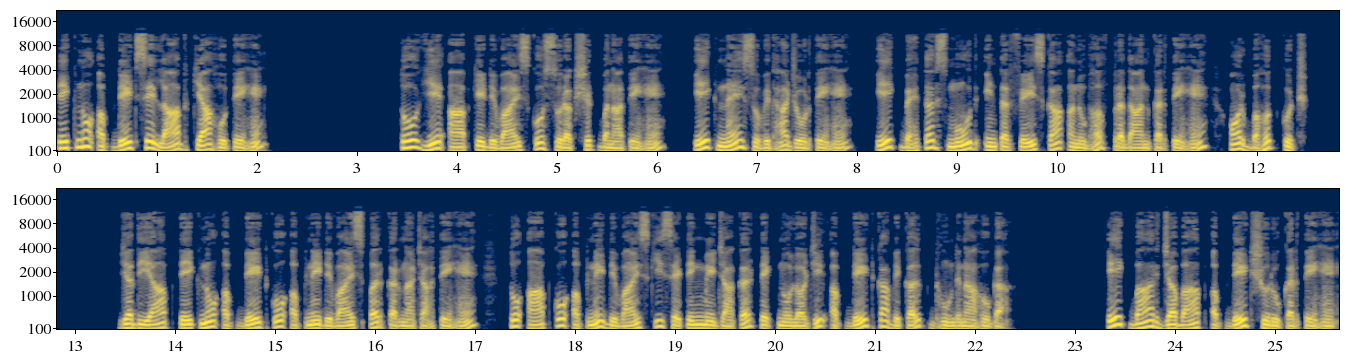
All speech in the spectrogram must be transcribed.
टेक्नो अपडेट से लाभ क्या होते हैं? तो ये आपके डिवाइस को सुरक्षित बनाते हैं, एक नए सुविधा जोड़ते हैं, एक बेहतर स्मूथ इंटरफेस का अनुभव प्रदान करते हैं और बहुत कुछ। यदि आप टेक्नो अपडेट को अपने डिवाइस पर करना चाहते हैं तो आपको अपने डिवाइस की सेटिंग में जाकर टेक्नोलॉजी अपडेट का विकल्प ढूंढना होगा। एक बार जब आप अपडेट शुरू करते हैं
